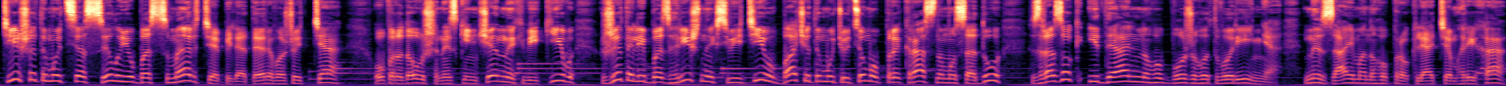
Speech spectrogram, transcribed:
тішитимуться силою безсмертя біля дерева життя. Упродовж нескінченних віків жителі безгрішних світів бачитимуть у цьому прекрасному саду зразок ідеального Божого творіння, незайманого прокляттям гріха,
